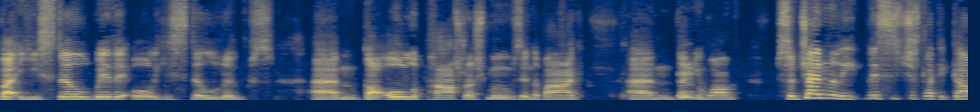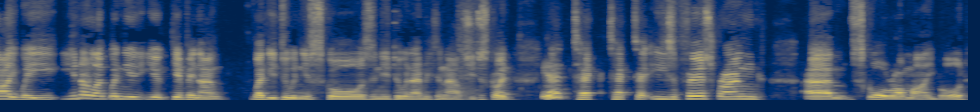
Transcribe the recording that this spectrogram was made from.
But he's still with it all. He's still loose. Um, got all the pass rush moves in the bag um, that Mm. you want. So generally, this is just like a guy where you, you know, like when you you're giving out when you're doing your scores and you're doing everything else, you're just going, yeah, tech, tech, tech. He's a first round um, score on my board,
